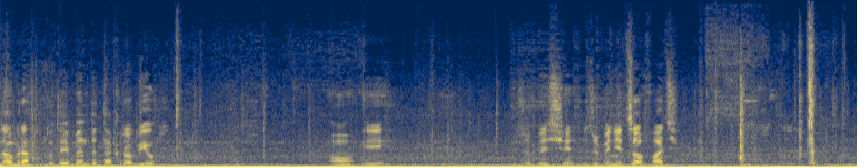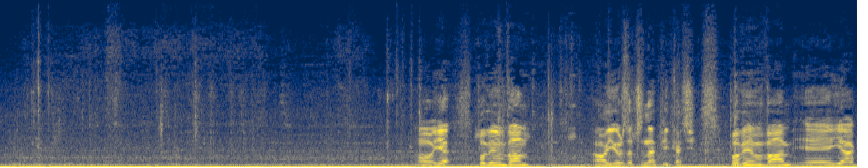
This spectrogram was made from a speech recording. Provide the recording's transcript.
Dobra, tutaj będę tak robił. I żeby się, żeby nie cofać. O, ja powiem wam. O, już zaczyna pikać. Powiem wam, e, jak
